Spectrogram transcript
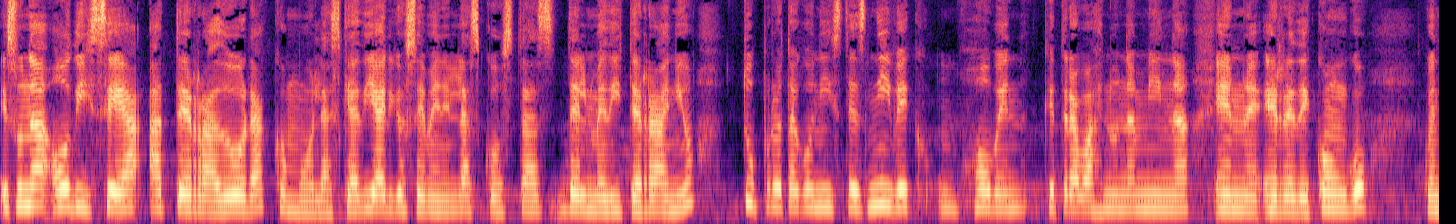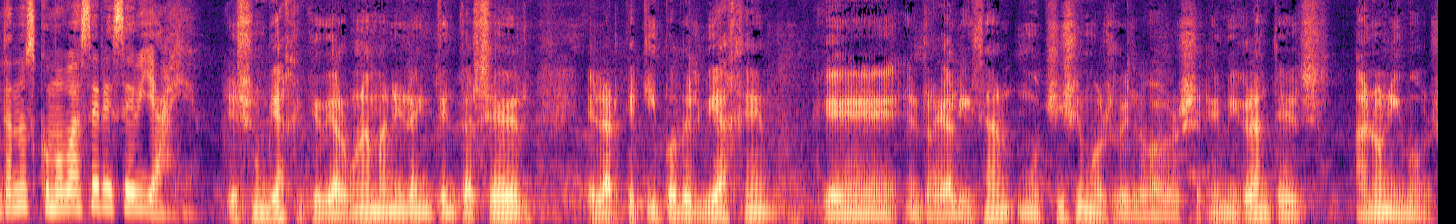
Es una odisea aterradora, como las que a diario se ven en las costas del Mediterráneo. Tu protagonista es Nivek, un joven que trabaja en una mina en RD Congo. Cuéntanos cómo va a ser ese viaje. Es un viaje que de alguna manera intenta ser el arquetipo del viaje que realizan muchísimos de los emigrantes anónimos.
